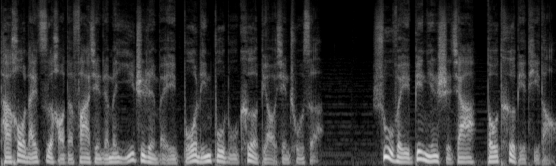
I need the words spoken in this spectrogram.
他后来自豪地发现，人们一致认为柏林布鲁克表现出色。数位编年史家都特别提到，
